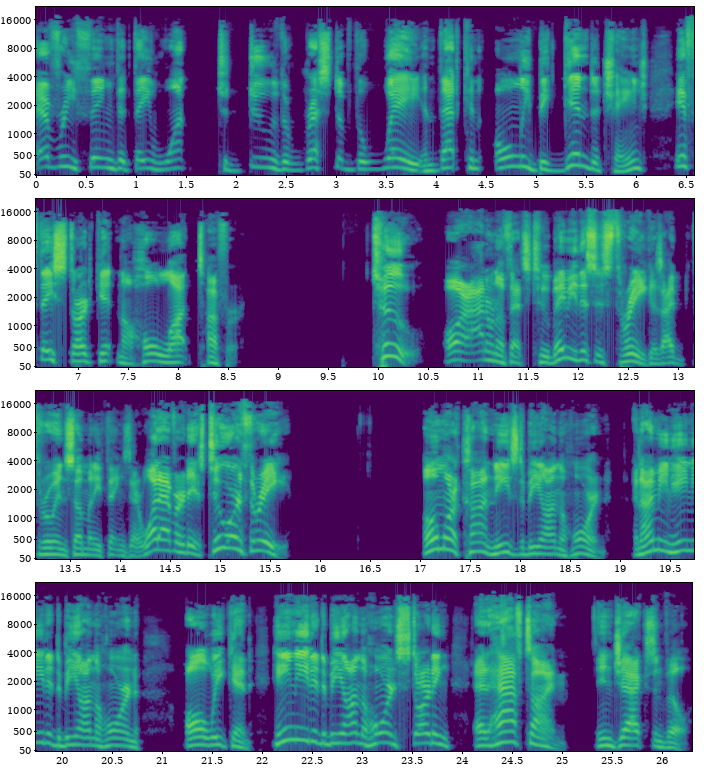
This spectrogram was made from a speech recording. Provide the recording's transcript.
everything that they want to do the rest of the way. And that can only begin to change if they start getting a whole lot tougher. Two, or I don't know if that's two, maybe this is three because I threw in so many things there. Whatever it is, two or three. Omar Khan needs to be on the horn. And I mean, he needed to be on the horn all weekend. He needed to be on the horn starting at halftime in Jacksonville,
